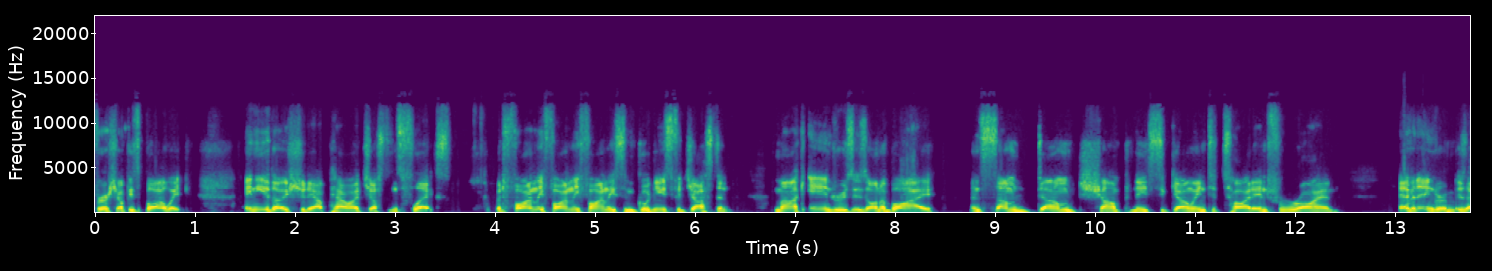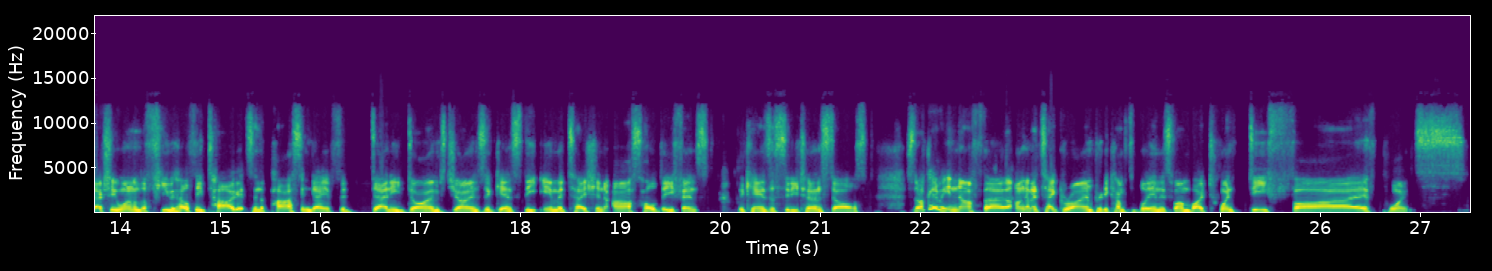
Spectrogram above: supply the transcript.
fresh off his bye week. Any of those should outpower Justin's flex. But finally, finally, finally, some good news for Justin. Mark Andrews is on a buy, and some dumb chump needs to go into tight end for Ryan. Evan Engram is actually one of the few healthy targets in the passing game for Danny Dimes Jones against the imitation asshole defense, the Kansas City Turnstiles. It's not going to be enough, though. I'm going to take Ryan pretty comfortably in this one by 25 points.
